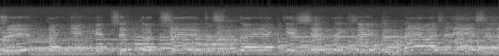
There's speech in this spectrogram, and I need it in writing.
Czy to Niemiec, czy to Czech, czy to jakiś inny grzech, najważniejsze,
